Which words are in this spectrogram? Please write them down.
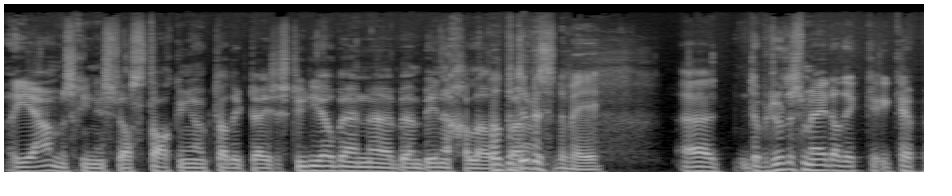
ja, misschien is wel stalking ook dat ik deze studio ben, uh, ben binnengelopen. Wat bedoelen ze ermee? Uh, daar bedoelen ze mee dat ik, ik heb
